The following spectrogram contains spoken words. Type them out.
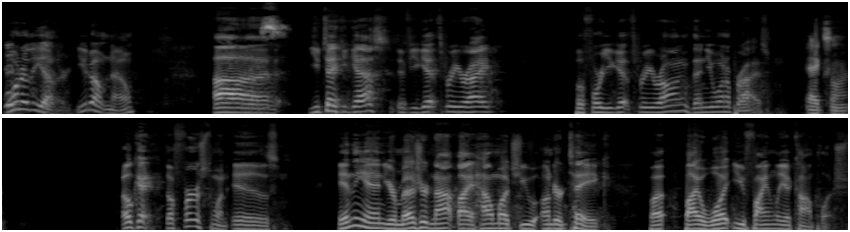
One or the other. You don't know. Uh, you take a guess. If you get three right before you get three wrong, then you win a prize. Excellent. Okay. The first one is in the end, you're measured not by how much you undertake, but by what you finally accomplish.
